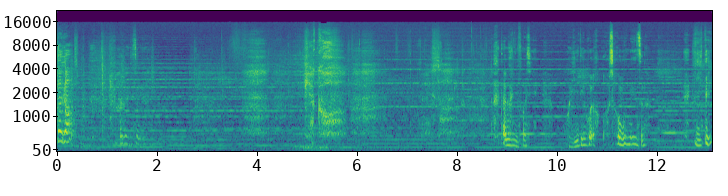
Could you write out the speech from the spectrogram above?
大哥，大哥你怎么样？别哭，妹子。大哥你放心，我一定会好好照顾妹子的，一定。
